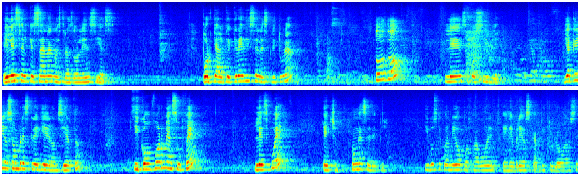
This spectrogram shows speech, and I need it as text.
Él es el que sana nuestras dolencias. Porque al que cree, dice la escritura, todo le es posible. Y aquellos hombres creyeron, ¿cierto? Y conforme a su fe, les fue hecho. Póngase de pie. Y busque conmigo, por favor, en, Hebreos capítulo 11.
